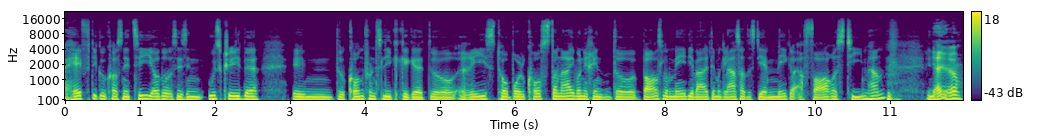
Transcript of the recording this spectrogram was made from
heftiger kann es nicht sein, oder? Sie sind ausgeschieden in der Conference League gegen den Ries Tobol Kostanay, wo ich in der Basler Medienwelt immer gelesen habe, dass die ein mega erfahrenes Team haben. ja, ja,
